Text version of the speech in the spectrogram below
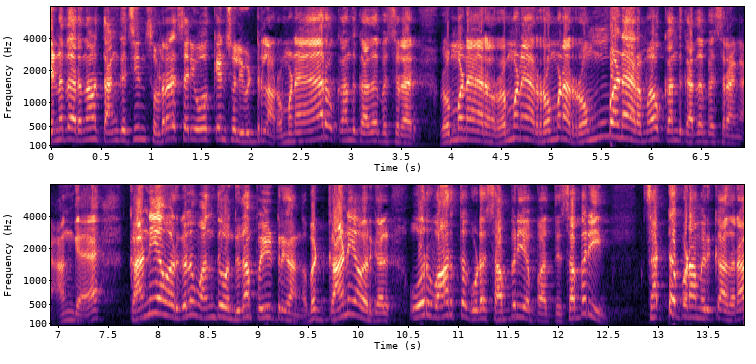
என்னதான் இருந்தாலும் தங்கச்சின்னு சொல்கிறார் சரி ஓகேன்னு சொல்லி விட்டுலாம் ரொம்ப நேரம் உட்காந்து கதை பேசுறாரு. ரொம்ப நேரம் ரொம்ப நேரம் ரொம்ப நேரம் ரொம்ப நேரமாக உட்காந்து கதை பேசுகிறாங்க அங்கே கனி அவர்களும் வந்து வந்து தான் போயிட்டு இருக்காங்க. பட் கனி அவர்கள் ஒரு வார்த்தை கூட சபரியை பார்த்து சபரி சட்டை போடாமல் இருக்காதடா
